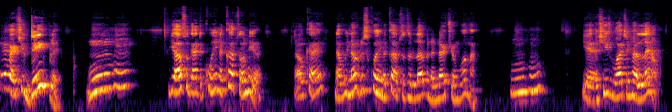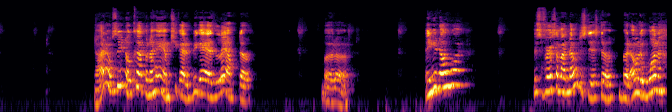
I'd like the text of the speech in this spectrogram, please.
It hurt you deeply. Mm-hmm. You also got the Queen of Cups on here. Okay. Now we know this Queen of Cups is a loving and nurturing woman. Mm-hmm. Yeah, she's watching her lamp. I don't see no cup in her hand. She got a big ass lamp though. But uh and you know what? This is the first time I noticed this though. But only one of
